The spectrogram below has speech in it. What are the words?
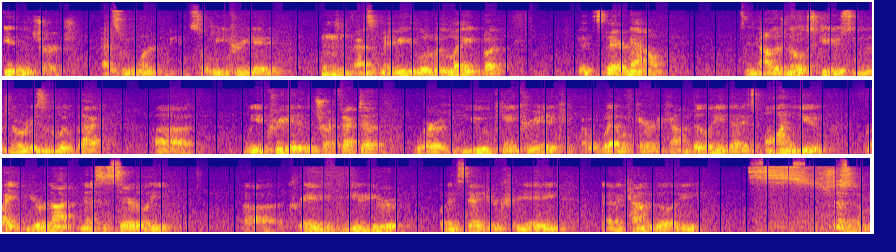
in the church as we wanted to be. So we created, as maybe a little bit late, but it's there now, and now there's no excuse and there's no reason to look back. Uh, we've created the trifecta where you can create a, a web of care and accountability that is on you, right? You're not necessarily uh, creating a community group, but instead you're creating an accountability System.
